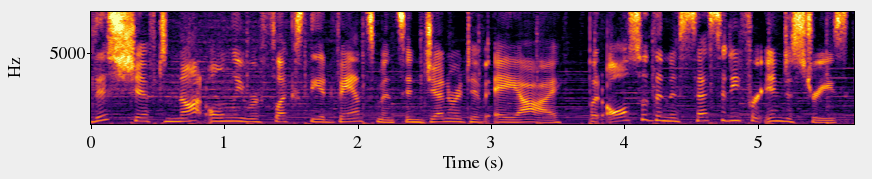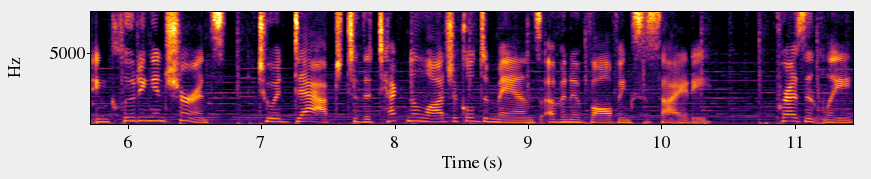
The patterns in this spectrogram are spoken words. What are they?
This shift not only reflects the advancements in generative AI, but also the necessity for industries, including insurance, to adapt to the technological demands of an evolving society. Presently,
